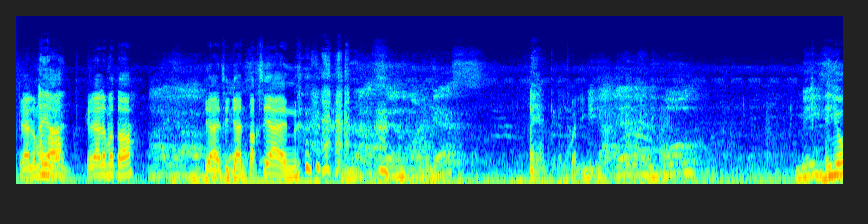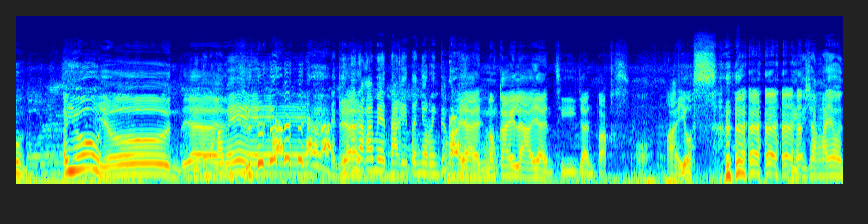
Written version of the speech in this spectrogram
Kilala mo to? Ayan. Kilala mo to? Yan, si John Pax yan. Russell Marquez. Ayan, teka lang. Micaela Nicole. Ayun. Ayun! Yun! Nakita na Ayan. kami! Nakita Ayan. na kami at nakita nyo rin kami. Ayan, Ma'am Kyla, ayan, si John Pax. Oh, ayos. Dito siya ngayon.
